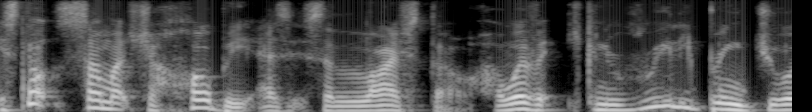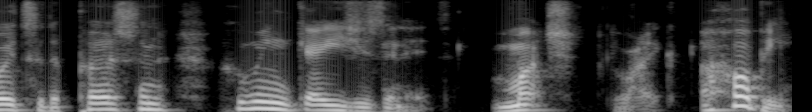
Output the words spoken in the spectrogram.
It's not so much a hobby as it's a lifestyle. However, it can really bring joy to the person who engages in it, much like a hobby.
